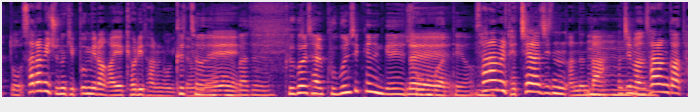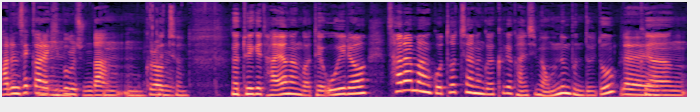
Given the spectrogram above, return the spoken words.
또 사람이 주는 기쁨이랑 아예 결이 다른 거기 그쵸. 때문에 네, 맞아요. 그걸 잘 구분시키는 게 좋은 네. 것 같아요. 음. 사람을 대체하지는 않는다. 음, 음, 하지만 음. 사람과 다른 색깔의 기쁨을 준다. 음, 음, 그런 그렇죠. 그러니까 되게 다양한 것 같아요. 오히려 사람하고 터치하는 거에 크게 관심이 없는 분들도 네. 그냥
